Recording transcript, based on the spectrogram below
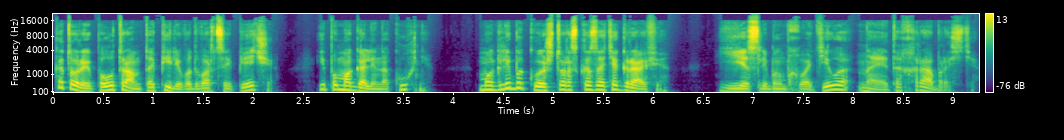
которые по утрам топили во дворце печи и помогали на кухне, могли бы кое-что рассказать о графе, если бы им хватило на это храбрости.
